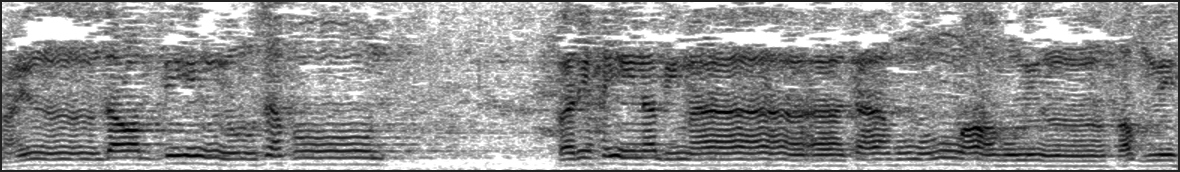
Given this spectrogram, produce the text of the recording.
عند ربهم يرزقون. فرحين بما آتاهم الله من فضله.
